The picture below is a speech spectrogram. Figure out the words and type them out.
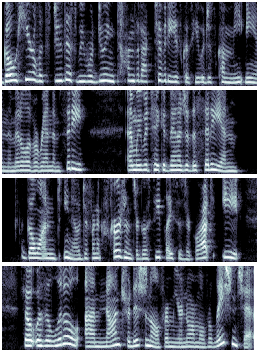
go here, let's do this. We were doing tons of activities because he would just come meet me in the middle of a random city and we would take advantage of the city and go on, you know, different excursions or go see places or go out to eat. So it was a little um, non traditional from your normal relationship.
